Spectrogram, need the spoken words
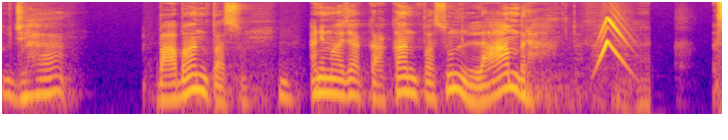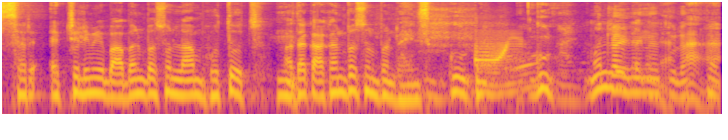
तुझ्या बाबांपासून आणि माझ्या काकांपासून लांब राहा. सर ऍक्च्युली मी बाबांपासून लांब होतोच. आता काकांपासून पण राहीन. गुड गुड म्हणलं होतं तुला ना.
